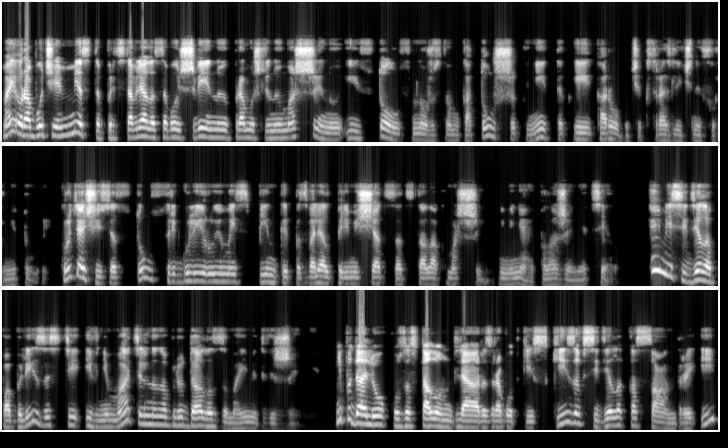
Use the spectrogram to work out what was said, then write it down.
Мое рабочее место представляло собой швейную промышленную машину и стол с множеством катушек, ниток и коробочек с различной фурнитурой. Крутящийся стул с регулируемой спинкой позволял перемещаться от стола к машине, не меняя положение тела. Эми сидела поблизости и внимательно наблюдала за моими движениями. Неподалеку, за столом для разработки эскизов, сидела Кассандра и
